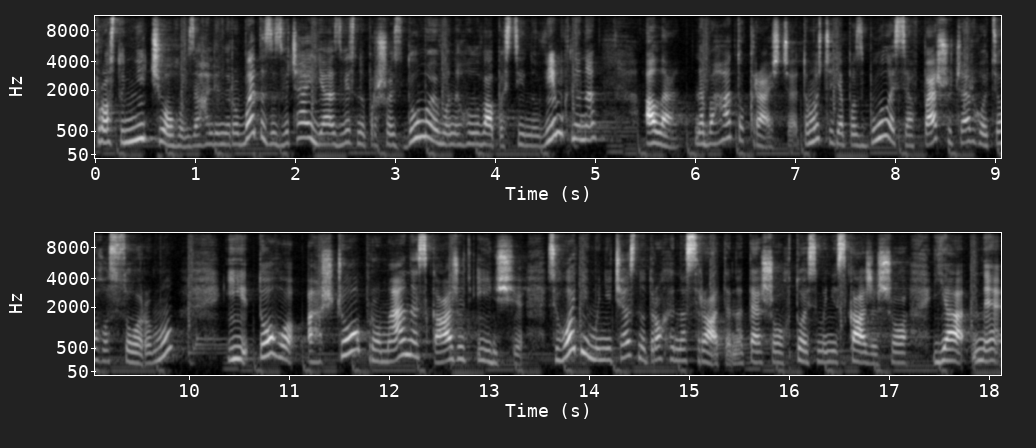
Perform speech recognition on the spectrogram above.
просто нічого взагалі не робити. Зазвичай я, звісно, про щось думаю, в мене голова постійно вімкнена. Але набагато краще, тому що я позбулася в першу чергу цього сорому і того, а що про мене скажуть інші. Сьогодні мені чесно трохи насрати на те, що хтось мені скаже, що я не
